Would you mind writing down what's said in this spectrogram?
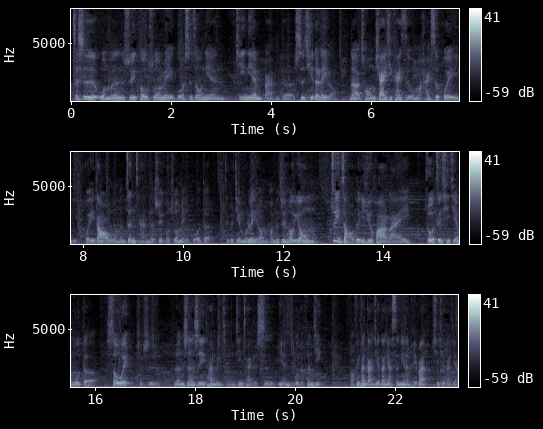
这是我们随口说美国十周年纪念版的四期的内容。那从下一期开始，我们还是会回到我们正常的随口说美国的这个节目内容。好，那最后用最早的一句话来做这期节目的收尾就是人生是一趟旅程精彩的是沿途的风景。好非常感谢大家十年的陪伴谢谢大家。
